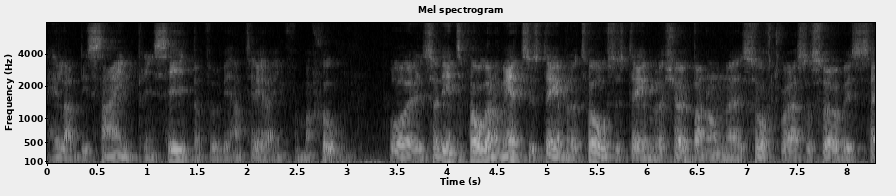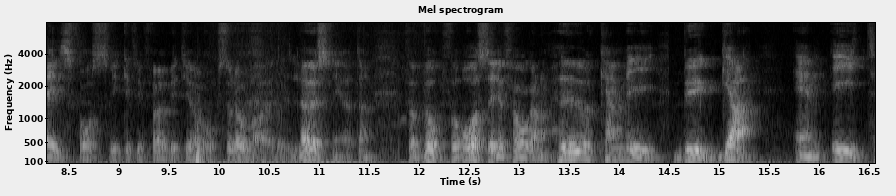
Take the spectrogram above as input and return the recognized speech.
hela designprincipen för hur vi hanterar information. Och, eh, så det är inte frågan om ett system eller två system eller köpa någon eh, software as a service, Salesforce, vilket vi för övrigt gör också då, eh, lösning. Utan för, för oss är det frågan om hur kan vi bygga en IT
